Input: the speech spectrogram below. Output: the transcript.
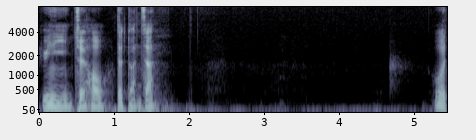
与你最后的短暂。我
